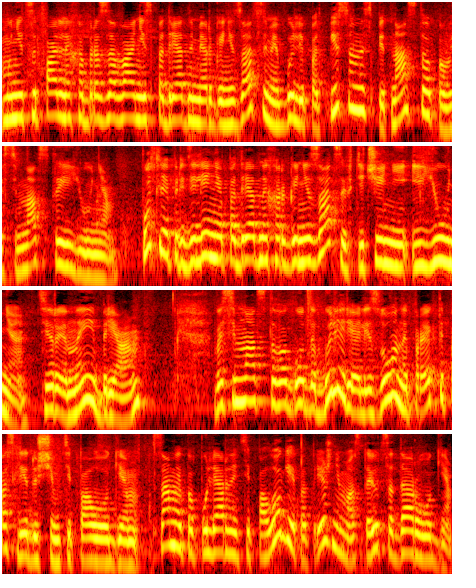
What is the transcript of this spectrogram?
муниципальных образований с подрядными организациями были подписаны с 15 по 18 июня. После определения подрядных организаций в течение июня-ноября 2018 года были реализованы проекты по следующим типологиям. Самой популярной типологией по-прежнему остаются дороги.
